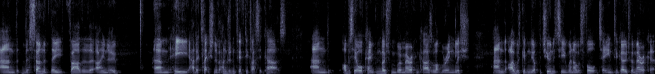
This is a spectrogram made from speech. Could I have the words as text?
and the son of the father that I knew, um, he had a collection of 150 classic cars, and obviously all came. Most of them were American cars, a lot were English. And I was given the opportunity when I was 14 to go to America.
